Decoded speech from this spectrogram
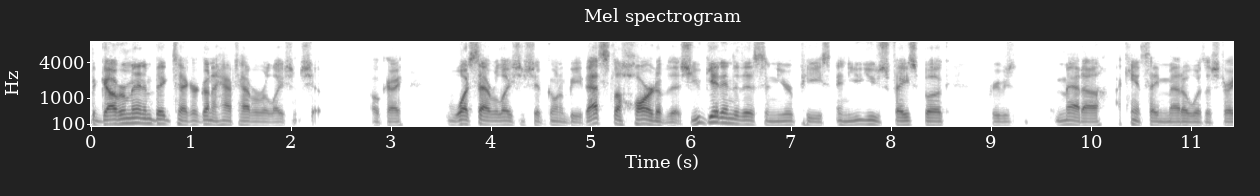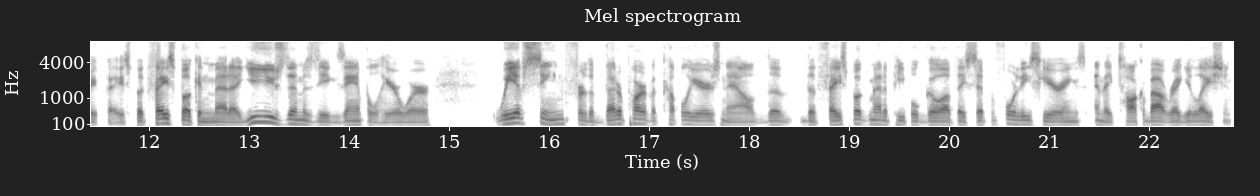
The government and big tech are going to have to have a relationship. Okay. What's that relationship going to be? That's the heart of this. You get into this in your piece and you use Facebook, previous Meta. I can't say Meta with a straight face, but Facebook and Meta, you use them as the example here where we have seen for the better part of a couple years now the the facebook meta people go up they sit before these hearings and they talk about regulation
